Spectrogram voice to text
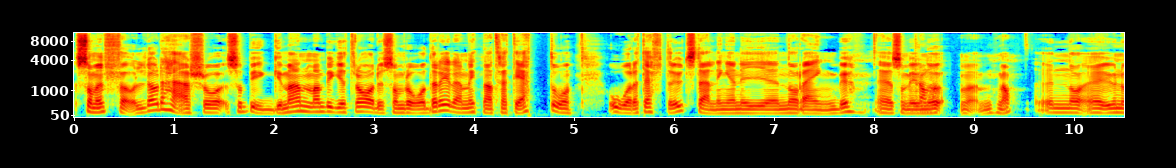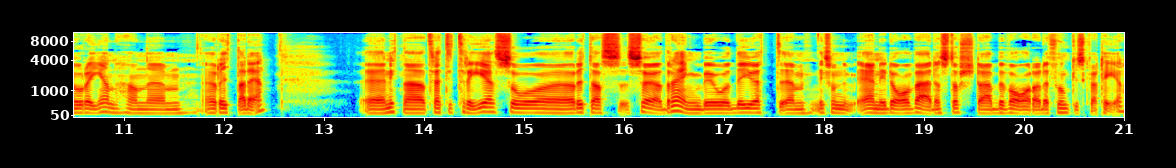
Som en följd av det här så, så bygger man, man bygger ett radhusområde redan 1931 då, året efter utställningen i eh, Norra Ängby, eh, som Uno, ja, eh, No- eh, Uno Ren, han eh, ritade. Eh, 1933 så ritas Södra Ängby och det är ju ett, eh, liksom, än idag världens största bevarade funkiskvarter.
